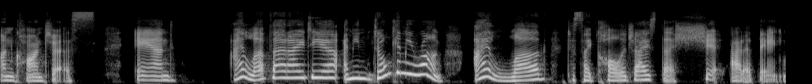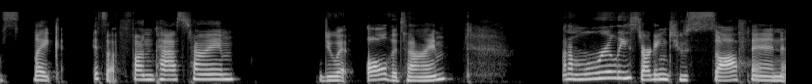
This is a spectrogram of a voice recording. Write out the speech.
unconscious. And I love that idea. I mean, don't get me wrong. I love to psychologize the shit out of things. Like it's a fun pastime. Do it all the time. But I'm really starting to soften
